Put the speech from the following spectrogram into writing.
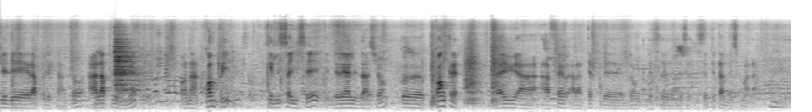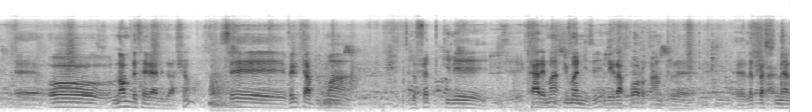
je l'ai rappelé tantôt, à l'applaudimètre, on a compris qu'il s'agissait de réalisations euh, concrètes qu'il a eu à, faire à la tête de, de, cet établissement-là. au nombre de ces réalisations, c'est véritablement le fait qu'il ait carrément humanisé les rapports entre euh, le personnel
